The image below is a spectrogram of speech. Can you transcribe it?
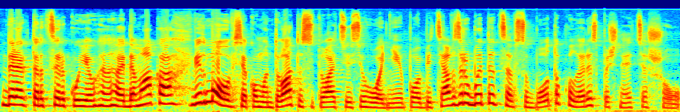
Директор цирку Євген Гайдамака відмовився коментувати ситуацію сьогодні. Пообіцяв зробити це в суботу, коли розпочнеться шоу.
